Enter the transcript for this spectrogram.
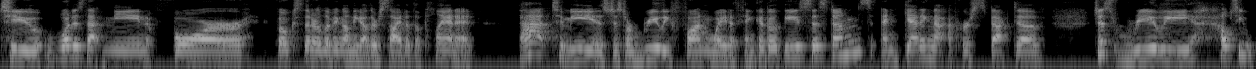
to what does that mean for folks that are living on the other side of the planet? That to me is just a really fun way to think about these systems and getting that perspective just really helps you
